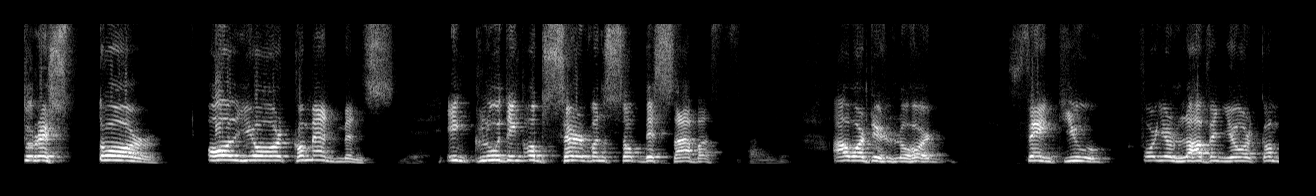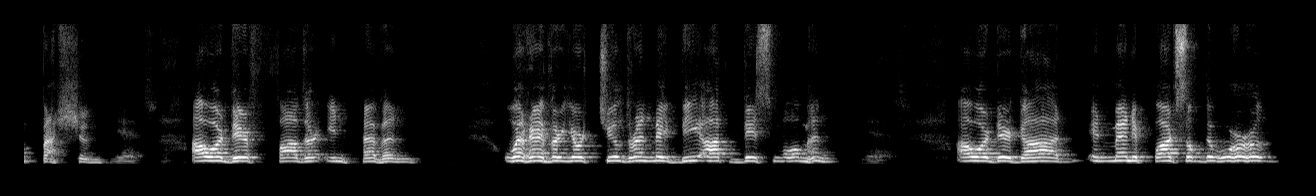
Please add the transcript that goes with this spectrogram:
to restore all your commandments, including observance of the Sabbath. Amen. Our dear Lord, thank you for your love and your compassion. Yes. Our dear Father in heaven, wherever your children may be at this moment, Yes. our dear God, in many parts of the world,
